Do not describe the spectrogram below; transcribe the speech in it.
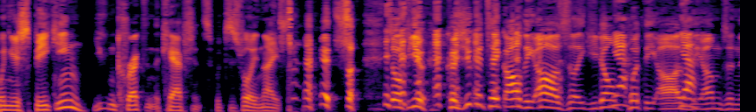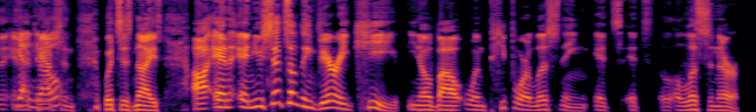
when you're speaking, you can correct in the captions, which is really nice. so, so, if you, because you can take all the uhs, like you don't yeah. put the uhs yeah. and the ums in the, in yeah, the no. caption, which is nice. Uh, and and you said something very key, you know, about when people are listening, it's it's a listener.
